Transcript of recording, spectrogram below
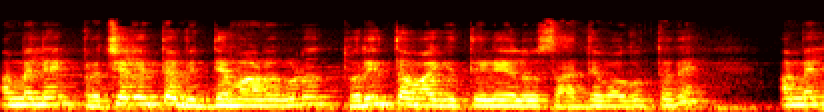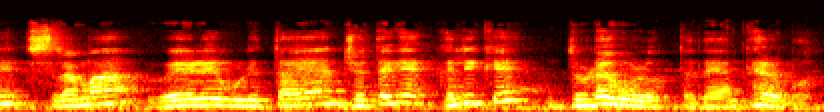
ಆಮೇಲೆ ಪ್ರಚಲಿತ ವಿದ್ಯಮಾನಗಳು ತ್ವರಿತವಾಗಿ ತಿಳಿಯಲು ಸಾಧ್ಯವಾಗುತ್ತದೆ. ಆಮೇಲೆ ಶ್ರಮ, ವೇಳೆ ಉಳಿತಾಯ ಜೊತೆಗೆ ಕಲಿಕೆ ದೃಢಗೊಳ್ಳುತ್ತದೆ ಅಂತ ಹೇಳ್ಬೋದು.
